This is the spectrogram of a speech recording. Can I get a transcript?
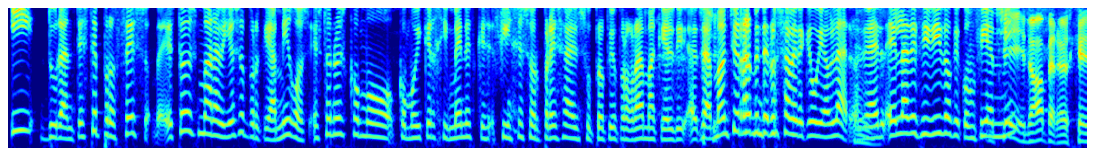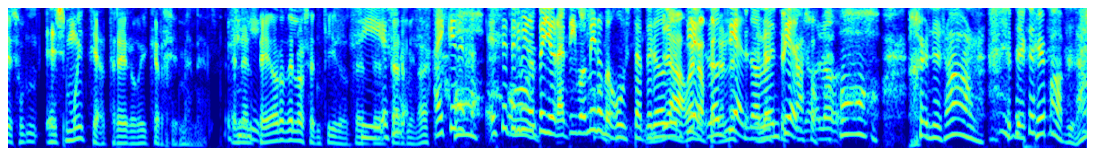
Y durante este proceso, esto es maravilloso porque, amigos, esto no es como, como Iker Jiménez que finge sorpresa en su propio programa. que él, O sea, Mancho realmente no sabe de qué voy a hablar. O sea, él, él ha decidido que confía en mí. Sí, no, pero es que es, un- es muy teatrero Iker Jiménez, en Sí. el peor de los sentidos del, Sí, del es término. ¿eh? hay que dejar- Oh, este término oh, peyorativo a mí no me gusta, pero Ya, lo, enti- bueno, lo pero en este- entiendo, en lo este entiendo. caso, lo- ¡Oh, general! ¿De qué va a hablar?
